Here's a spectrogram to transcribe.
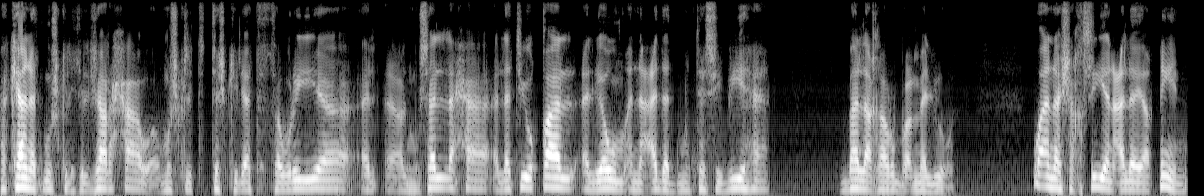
فكانت مشكلة الجرحى ومشكلة التشكيلات الثورية المسلحة التي يقال اليوم أن عدد منتسبيها بلغ ربع مليون. وأنا شخصيا على يقين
